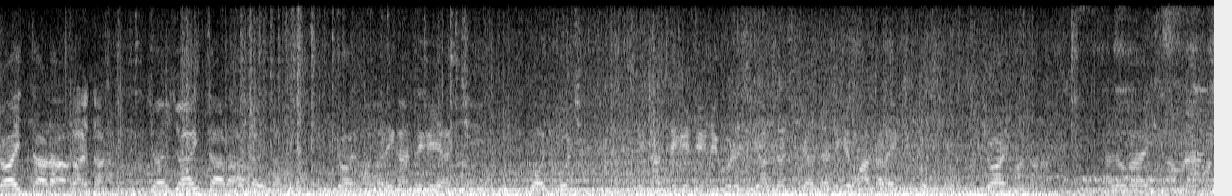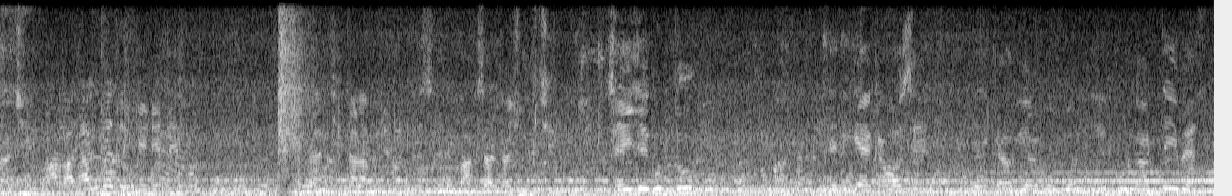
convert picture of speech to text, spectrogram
জয় তারা। জয় তারা। জয় জয় তারা। জয় মা তারা। এখান থেকে যাচ্ছি বজবজ সেখান থেকে ট্রেনে করে শিয়ালদা শিয়ালদা থেকে মা তারা এক্সপ্রেস জয় মা তারা। হ্যালো গাইস আমরা এখন আছি। ফাঁকা থাকবে তো ট্রেনেতে আমরা আছি তারাপীঠের উদ্দেশ্যে বাক্সার কাজ ছুটছি সেই যে গুড্ডু, সেদিকে একা বসে। এদিকে আমি আর বলব এই ফুলঘাটতেই ব্যস্ত,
